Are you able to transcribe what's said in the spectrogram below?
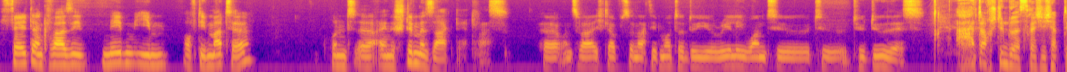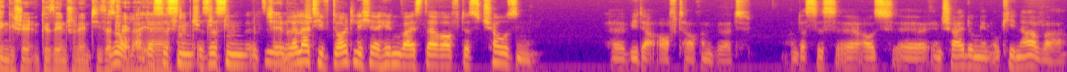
fällt dann quasi neben ihm auf die Matte und äh, eine Stimme sagt etwas. Äh, und zwar, ich glaube, so nach dem Motto, do you really want to, to, to do this? Ah, doch, stimmt, du hast recht. Ich habe den gesehen, schon den So, Teaser-Trailer. ja, das ja, ist stimmt, ein, stimmt, es ist stimmt. ein Ich erinnere relativ deutlicher Hinweis darauf, dass Chosen äh, wieder auftauchen wird. Und das ist äh, aus äh, Entscheidung in Okinawa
